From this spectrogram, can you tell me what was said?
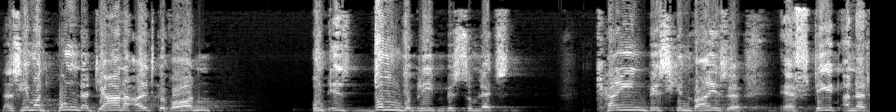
Da ist jemand 100 Jahre alt geworden und ist dumm geblieben bis zum letzten. Kein bisschen weise. Er steht an der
